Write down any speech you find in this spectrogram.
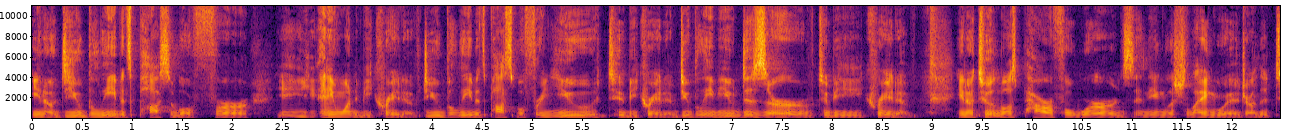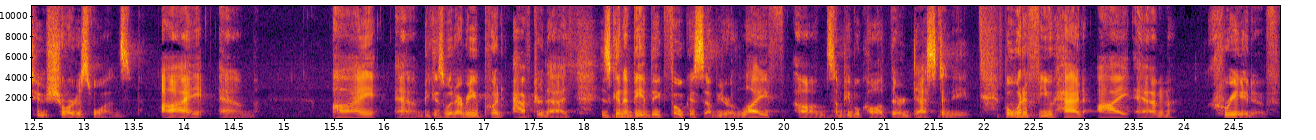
You know, do you believe it's possible for anyone to be creative? Do you believe it's possible for you to be creative? Do you believe you deserve to be creative? You know, two of the most powerful words in the English language are the two shortest ones I am. I am. Because whatever you put after that is going to be a big focus of your life. Um, some people call it their destiny. But what if you had I am creative?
